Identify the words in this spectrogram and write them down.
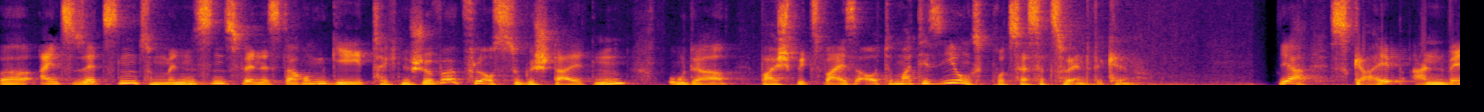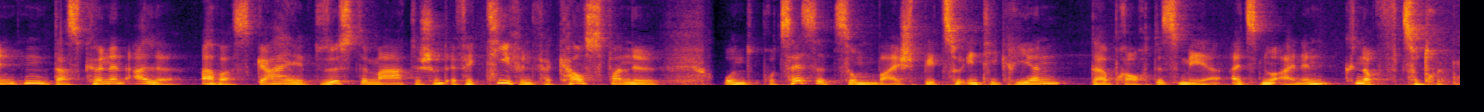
äh, einzusetzen, zumindest wenn es darum geht, technische Workflows zu gestalten oder beispielsweise Automatisierungsprozesse zu entwickeln. Ja, Skype anwenden, das können alle. Aber Skype systematisch und effektiv in Verkaufsfunnel und Prozesse zum Beispiel zu integrieren, da braucht es mehr als nur einen Knopf zu drücken.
